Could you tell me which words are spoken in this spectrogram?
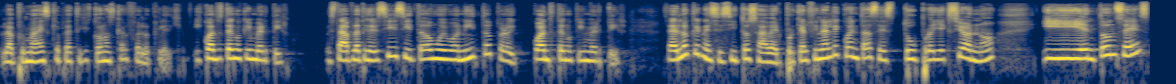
la primera vez que platiqué con Oscar fue lo que le dije. ¿Y cuánto tengo que invertir? Estaba platicando, sí, sí, todo muy bonito, pero ¿cuánto tengo que invertir? Sea, es lo que necesito saber, porque al final de cuentas es tu proyección, ¿no? Y entonces,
